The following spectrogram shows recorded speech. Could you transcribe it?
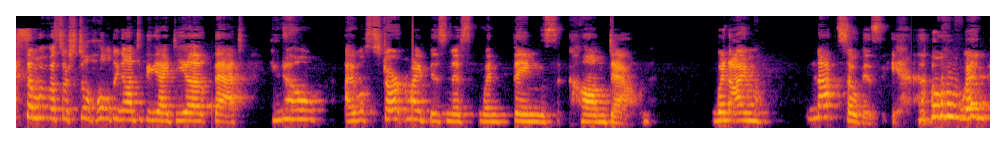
some of us are still holding on to the idea that, you know, I will start my business when things calm down, when I'm not so busy, when,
